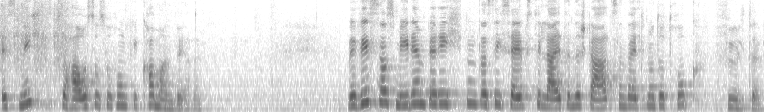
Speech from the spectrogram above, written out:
es nicht zur Hausdurchsuchung gekommen wäre. Wir wissen aus Medienberichten, dass sich selbst die leitende Staatsanwältin unter Druck fühlte,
